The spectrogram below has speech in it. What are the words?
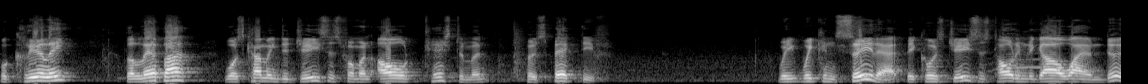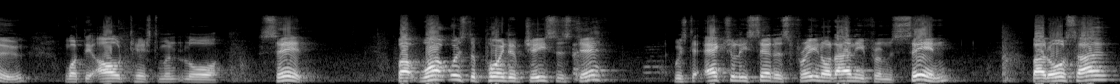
Well, clearly, the leper was coming to Jesus from an Old Testament perspective. We, we can see that because Jesus told him to go away and do what the Old Testament law said. But what was the point of Jesus' death? Was to actually set us free not only from sin, but also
